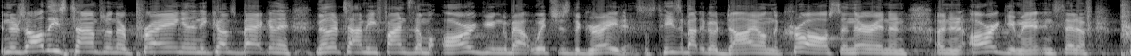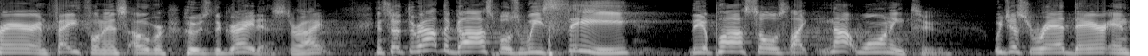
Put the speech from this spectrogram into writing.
And there's all these times when they're praying, and then he comes back, and then another time he finds them arguing about which is the greatest. He's about to go die on the cross, and they're in an, in an argument instead of prayer and faithfulness over who's the greatest, right? And so throughout the Gospels, we see the apostles like not wanting to. We just read there in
